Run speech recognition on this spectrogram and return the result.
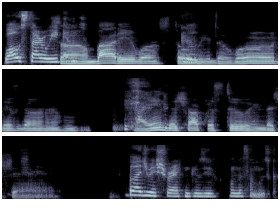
O All-Star Weekend. Somebody once told hum. me the world is gonna. I the sharpest tool in the shed. Vou lá de ver Shrek, inclusive, falando dessa música.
